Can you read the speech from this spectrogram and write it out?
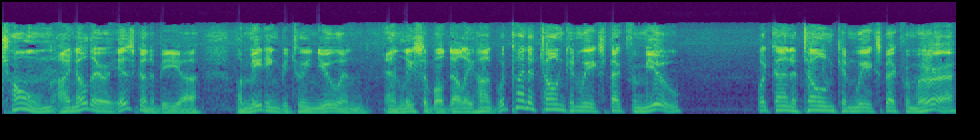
tone? I know there is going to be a, a meeting between you and, and Lisa Baldelli Hunt. What kind of tone can we expect from you? What kind of tone can we expect from her?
